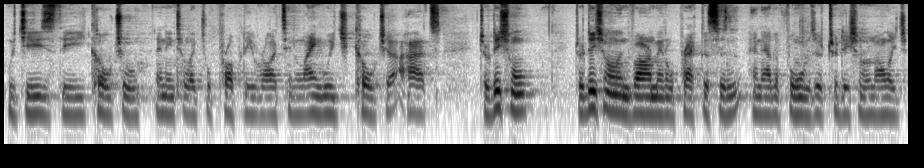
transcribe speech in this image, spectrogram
which is the cultural and intellectual property rights in language, culture, arts, traditional, traditional environmental practices and other forms of traditional knowledge.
